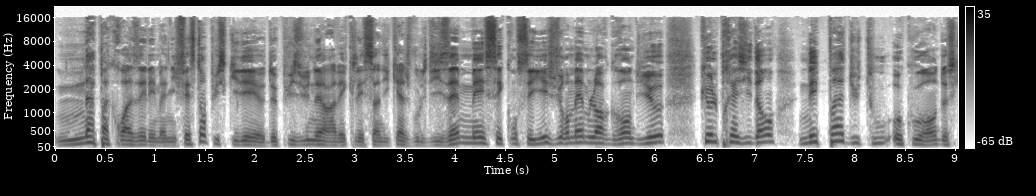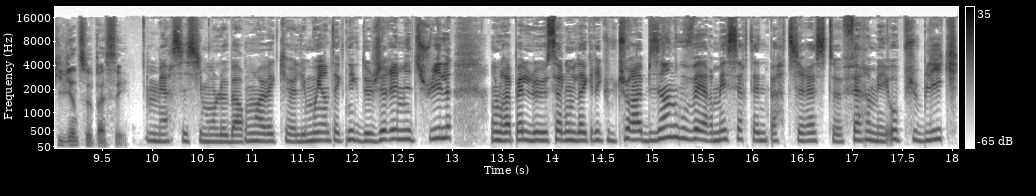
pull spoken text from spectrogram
n'a pas croisé les manifestants puisqu'il est euh, depuis une heure avec les syndicats, je vous le disais, mais ses conseillers jurent même leur grand Dieu que le président n'est pas du tout au courant de ce qui vient de se passer. Merci Simon Le Baron avec les moyens techniques de Jérémy Tuile. On le rappelle, le salon de l'agriculture a bien ouvert, mais certaines parties restent fermées au public.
